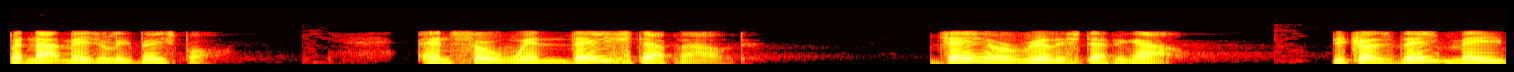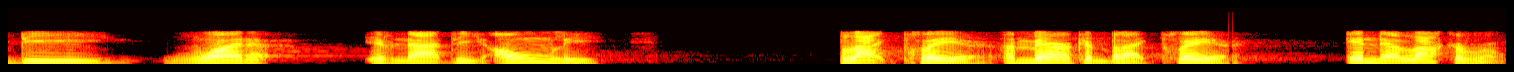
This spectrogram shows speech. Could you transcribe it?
but not Major League Baseball. And so when they step out, they are really stepping out because they may be one, if not the only, black player, American black player, in their locker rooms.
